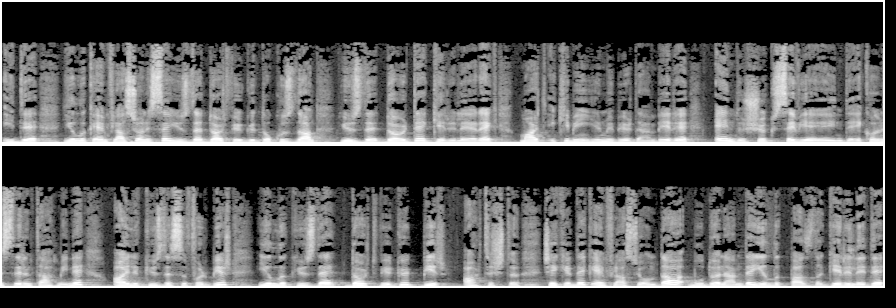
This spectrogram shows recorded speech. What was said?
idi. Yıllık enflasyon ise %4,9'dan %4'e gerileyerek Mart 2021'den beri en düşük seviyeye indi. Ekonomistlerin tahmini aylık %0,1, yıllık %4,1 artıştı. Çekirdek enflasyonda bu dönemde yıllık bazda geriledi.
